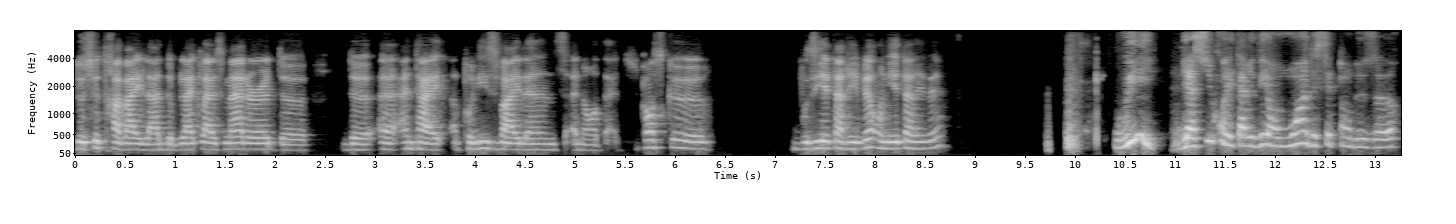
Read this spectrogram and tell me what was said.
de ce travail-là, de Black Lives Matter, de, de anti-police violence and all that? Je pense que vous y êtes arrivé, on y est arrivé? Oui, bien sûr qu'on est arrivé en moins de 72 heures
